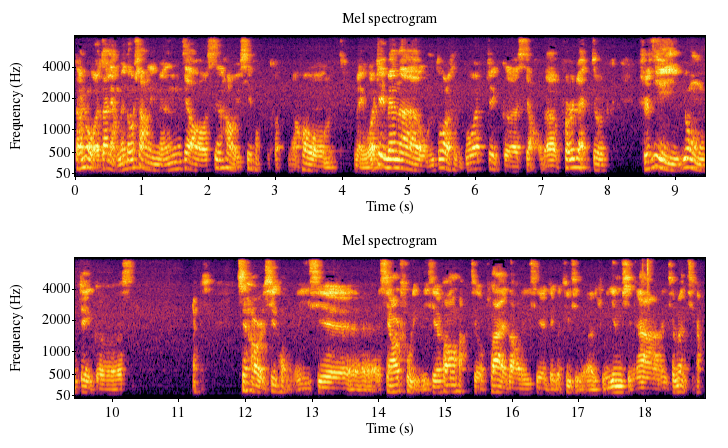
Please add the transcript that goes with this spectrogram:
当时我在两边都上了一门叫信号与系统课，然后美国这边呢，我们做了很多这个小的 project，就是实际用这个。信号与系统的一些信号处理的一些方法，就 apply 到了一些这个具体的什么音频啊一些问题上。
